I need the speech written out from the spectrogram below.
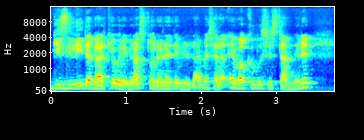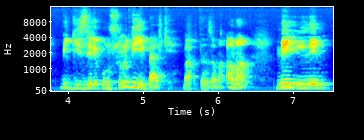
Gizliliği de belki öyle biraz tolere edebilirler. Mesela ev akıllı sistemleri bir gizlilik unsuru değil belki baktığın zaman. Ama mailinin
